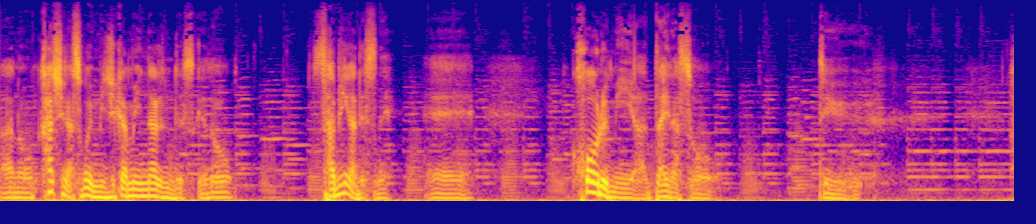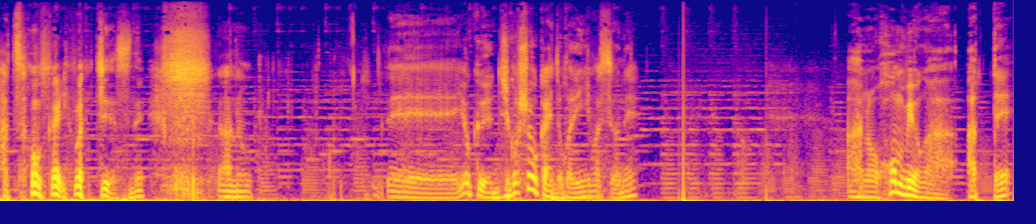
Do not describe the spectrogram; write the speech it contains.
あの歌詞がすごい短めになるんですけどサビがですね「えー、Call me a dinosaur」っていう発音がいまいちですね。あの、えーよく自己紹介とかで言いますよね。あの本名があって、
